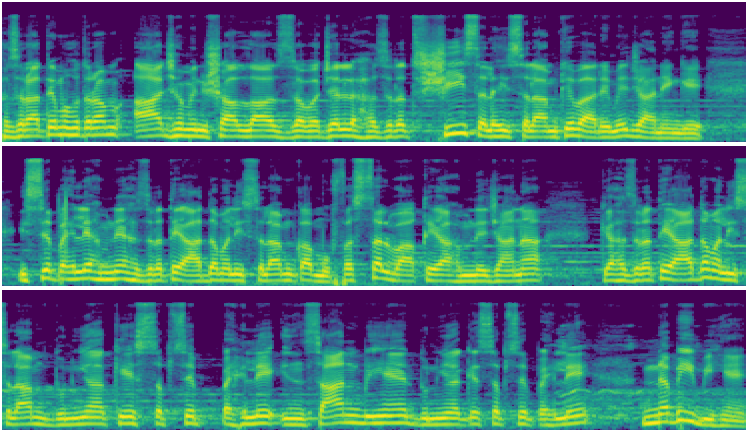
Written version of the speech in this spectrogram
हज़रत मोहतरम, आज हम इन शवजल हज़रत शीस सलाम के बारे में जानेंगे। इससे पहले हमने हज़रत आदम सलाम का मुफसल वाक़ हमने जाना कि हज़रत आदम सलाम दुनिया के सबसे पहले इंसान भी हैं, दुनिया के सबसे पहले नबी भी हैं।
